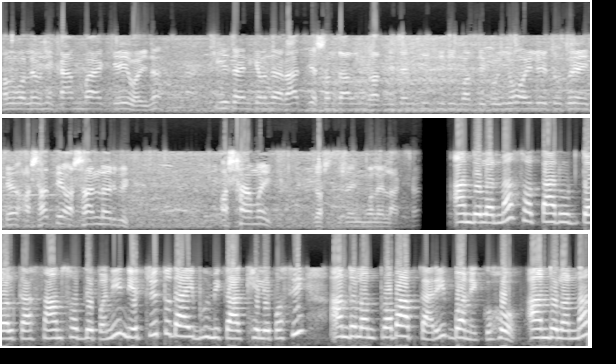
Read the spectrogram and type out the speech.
खलबल्याउने काम बाहेक केही होइन। के चाहिँ के भन्दा राज्य सञ्चालन गर्ने चाहिँ ती विधिमध्येको यो अहिले टुक्र्याइ चाहिँ असाध्य असान्दर्भिक असामयिक जस्तो चाहिँ मलाई लाग्छ। आन्दोलनमा सत्तारूढ दलका सांसदले पनि नेतृत्वदायी भूमिका खेलेपछि आन्दोलन प्रभावकारी बनेको हो। आन्दोलनमा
